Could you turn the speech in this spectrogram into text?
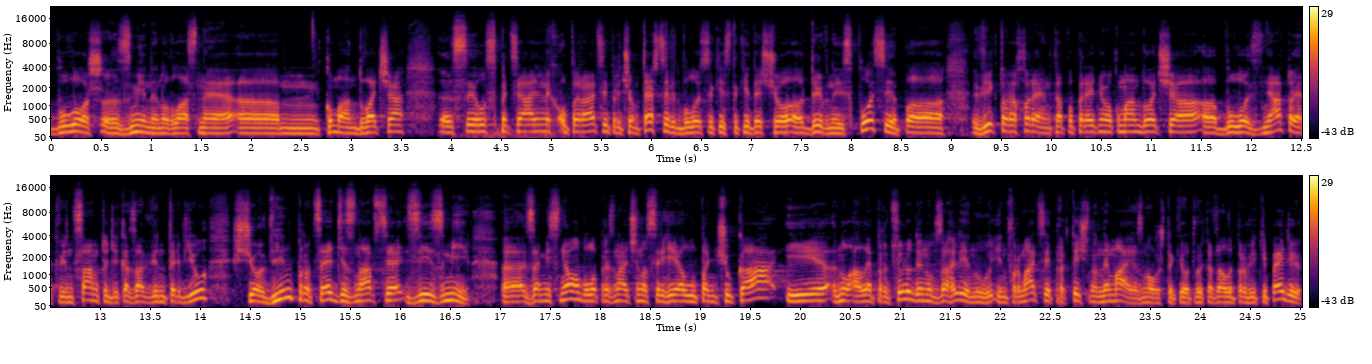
було ж змінено власне командувача сил спеціальних операцій. Причому теж це відбулося якийсь такий дещо дивний спосіб. Віктора Хоренка, попереднього командувача, було знято, як він сам тоді казав в інтерв'ю, що він про це дізнався зі змі. Замість нього було призначено Сергія Лупанчука, і ну але про цю людину взагалі ну інформації практично немає. Знову ж таки, от ви казали про Вікіпедію.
